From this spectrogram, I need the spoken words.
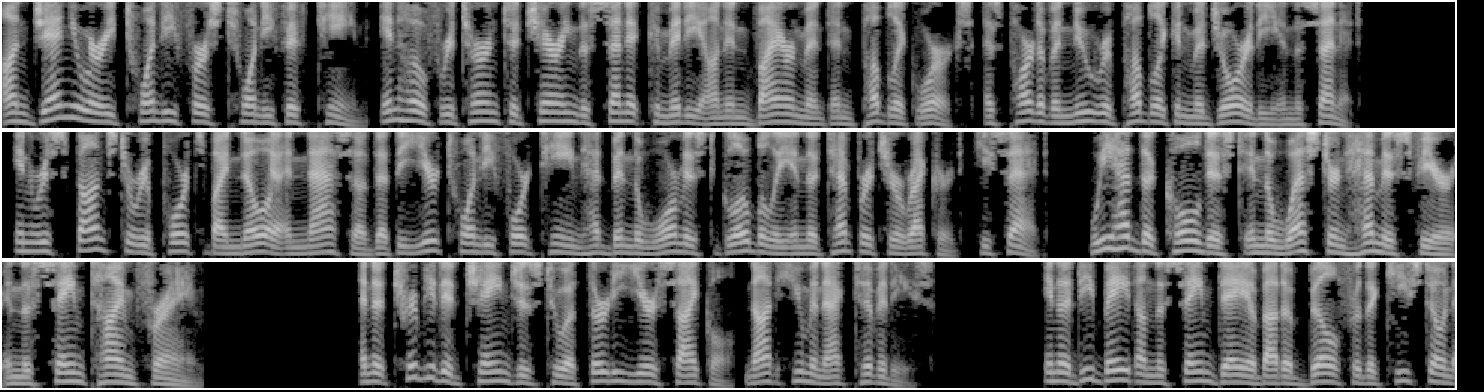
On January 21, 2015, Inhofe returned to chairing the Senate Committee on Environment and Public Works, as part of a new Republican majority in the Senate. In response to reports by NOAA and NASA that the year 2014 had been the warmest globally in the temperature record, he said, "...we had the coldest in the Western Hemisphere in the same time frame." And attributed changes to a 30-year cycle, not human activities. In a debate on the same day about a bill for the Keystone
